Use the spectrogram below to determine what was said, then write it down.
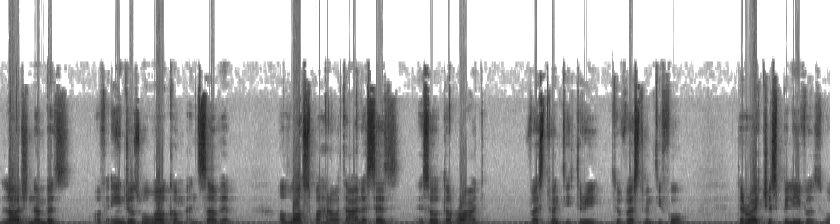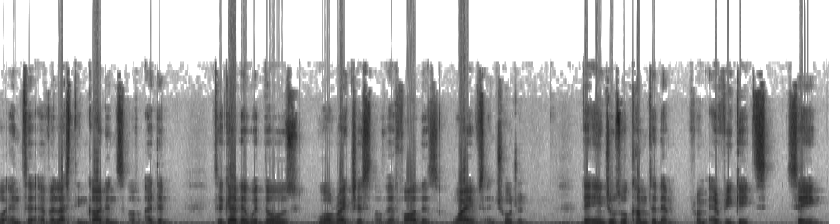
large numbers of angels will welcome and serve them. Allah subhanahu wa ta'ala says in Surah Al-Ra'd, verse 23 to verse 24, The righteous believers will enter everlasting gardens of Aden together with those who are righteous of their fathers, wives, and children. The angels will come to them from every gate, saying,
